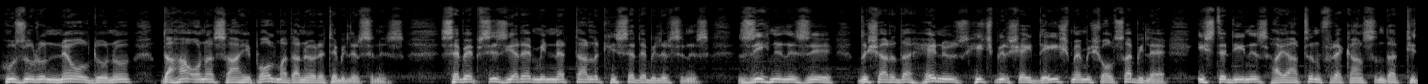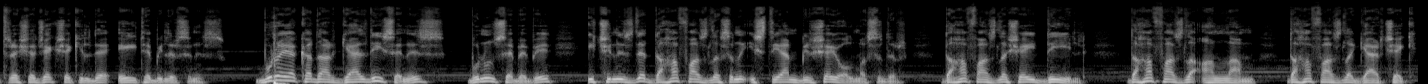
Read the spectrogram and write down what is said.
huzurun ne olduğunu daha ona sahip olmadan öğretebilirsiniz. Sebepsiz yere minnettarlık hissedebilirsiniz. Zihninizi dışarıda henüz hiçbir şey değişmemiş olsa bile istediğiniz hayatın frekansında titreşecek şekilde eğitebilirsiniz. Buraya kadar geldiyseniz bunun sebebi içinizde daha fazlasını isteyen bir şey olmasıdır. Daha fazla şey değil, daha fazla anlam, daha fazla gerçek,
